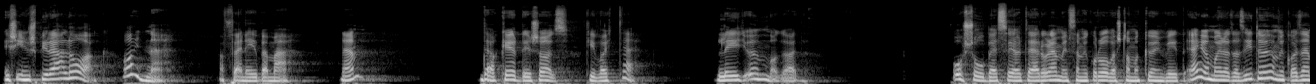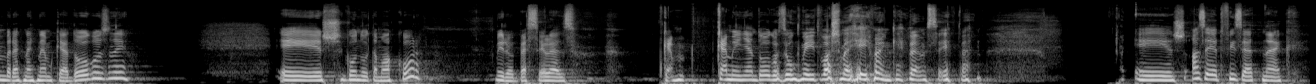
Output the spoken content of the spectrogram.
És inspirálóak? Hogy ne? A fenébe már. Nem? De a kérdés az, ki vagy te? Légy önmagad. Osó beszélt erről, emlékszem, amikor olvastam a könyvét. Eljön majd az az idő, amikor az embereknek nem kell dolgozni, és gondoltam akkor, miről beszél ez? Keményen dolgozunk mi itt Vas megyében, kérem szépen. És azért fizetnek,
